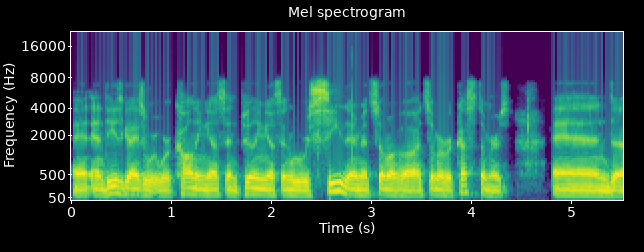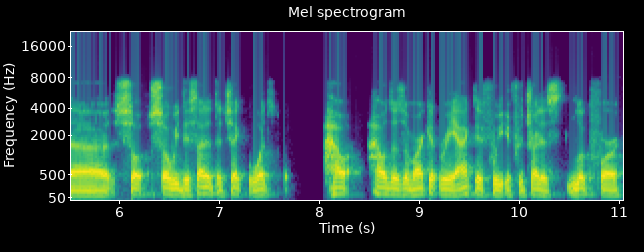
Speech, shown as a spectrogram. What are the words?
And, and these guys were, were calling us and pilling us and we would see them at some of our, at some of our customers. And uh, so so we decided to check what how how does the market react if we if we try to look for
